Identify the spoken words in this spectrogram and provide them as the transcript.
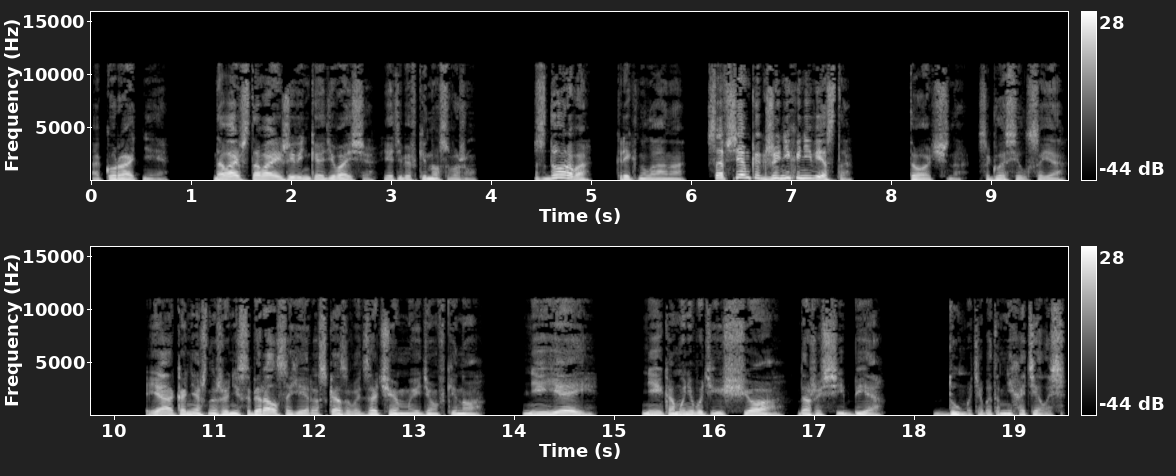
«Аккуратнее. Давай вставай и живенько одевайся, я тебя в кино свожу». «Здорово!» — крикнула она. «Совсем как жених и невеста». «Точно», — согласился я. Я, конечно же, не собирался ей рассказывать, зачем мы идем в кино. Ни ей, ни кому-нибудь еще, даже себе. Думать об этом не хотелось.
